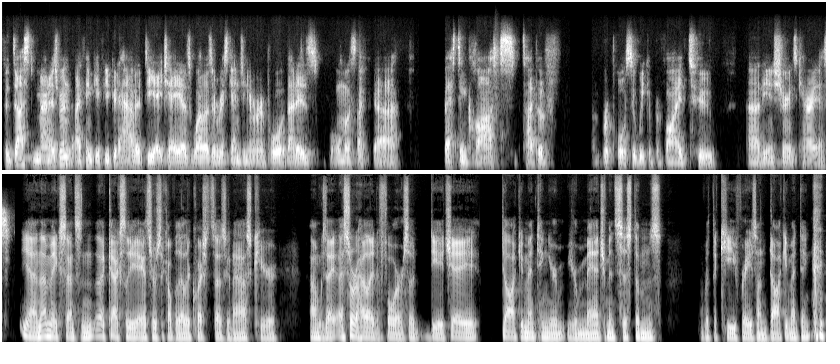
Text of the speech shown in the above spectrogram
For dust management, I think if you could have a DHA as well as a risk engineering report, that is almost like a best in class type of reports that we could provide to uh, the insurance carriers. Yeah, and that makes sense. And that actually answers a couple of the other questions I was going to ask here. Because um, I, I sort of highlighted four. So DHA, documenting your your management systems with the key phrase on documenting.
